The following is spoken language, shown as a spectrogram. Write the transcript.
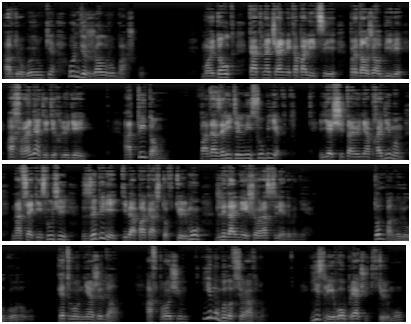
а в другой руке он держал рубашку. «Мой долг, как начальника полиции, — продолжал Билли, — охранять этих людей. А ты, Том, подозрительный субъект. Я считаю необходимым, на всякий случай, запереть тебя пока что в тюрьму для дальнейшего расследования». Том понурил голову. Этого он не ожидал. А впрочем, ему было все равно. Если его упрячут в тюрьму,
